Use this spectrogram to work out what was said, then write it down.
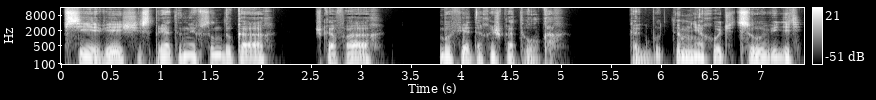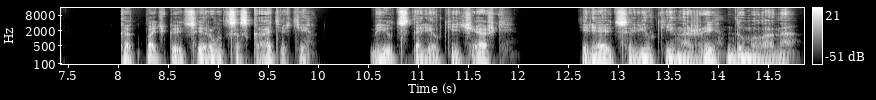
все вещи, спрятанные в сундуках, шкафах, буфетах и шкатулках. Как будто мне хочется увидеть, как пачкаются и рвутся скатерти, бьются тарелки и чашки, теряются вилки и ножи, думала она.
